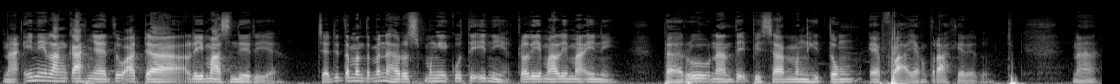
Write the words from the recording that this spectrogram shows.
Nah, ini langkahnya itu ada lima sendiri ya. Jadi teman-teman harus mengikuti ini, kelima-lima ini. Baru nanti bisa menghitung EVA yang terakhir itu. Nah,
